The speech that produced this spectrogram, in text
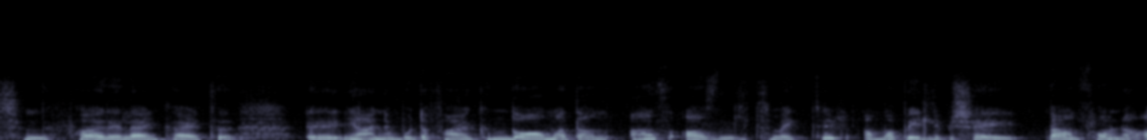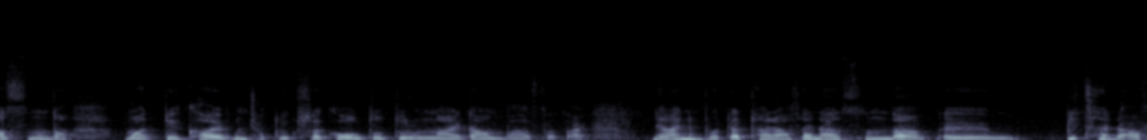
Şimdi fareler kartı e, yani burada farkında olmadan az az gitmektir ama belli bir şeyden sonra aslında maddi kaybın çok yüksek olduğu durumlardan bahseder. Yani burada taraflar aslında e, bir taraf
